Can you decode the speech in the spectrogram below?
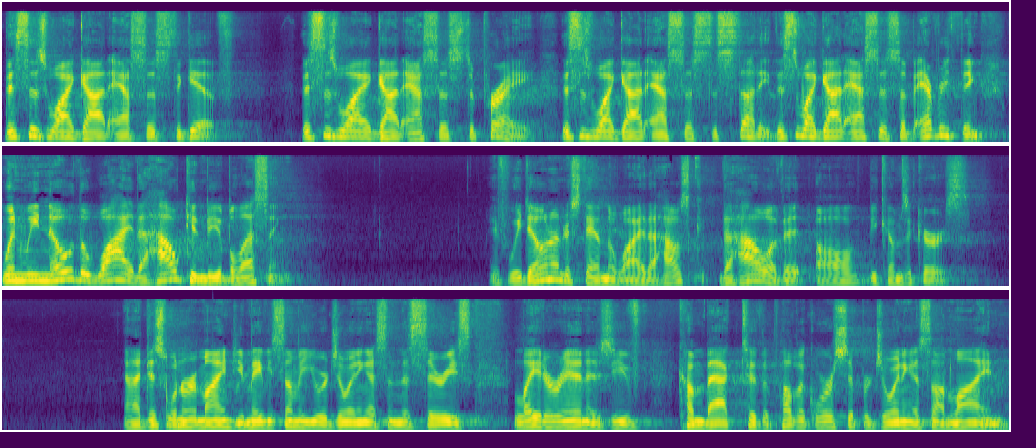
This is why God asks us to give. This is why God asks us to pray. This is why God asks us to study. This is why God asks us of everything. When we know the why, the how can be a blessing. If we don't understand the why, the, the how of it all becomes a curse. And I just want to remind you, maybe some of you are joining us in this series later in as you've come back to the public worship or joining us online.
